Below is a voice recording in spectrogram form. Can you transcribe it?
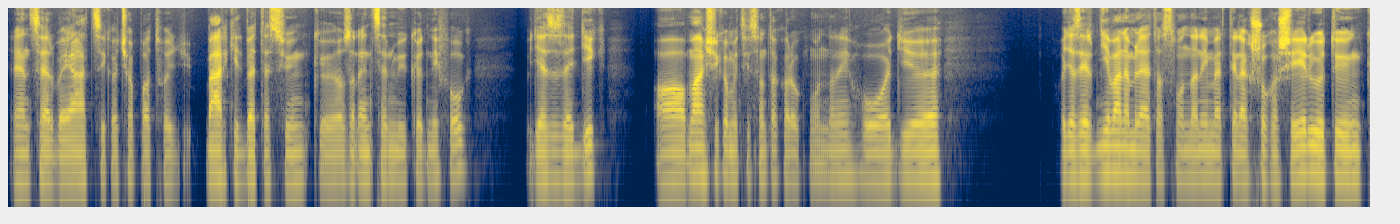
rendszerbe játszik a csapat, hogy bárkit beteszünk, az a rendszer működni fog. Ugye ez az egyik. A másik, amit viszont akarok mondani, hogy hogy azért nyilván nem lehet azt mondani, mert tényleg sok a sérültünk,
